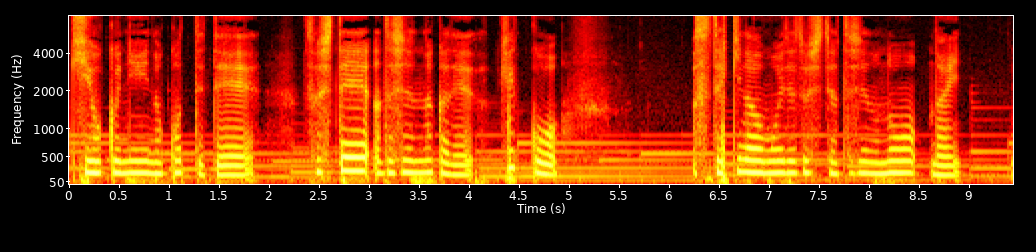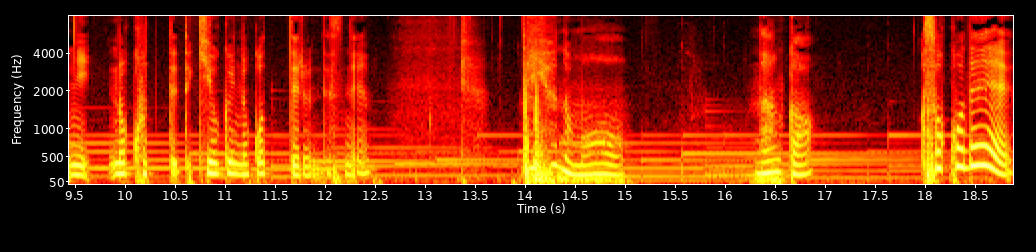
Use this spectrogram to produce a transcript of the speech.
記憶に残ってて、そして私の中で結構素敵な思い出として私の脳内に残ってて、記憶に残ってるんですね。っていうのも、なんか、そこで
